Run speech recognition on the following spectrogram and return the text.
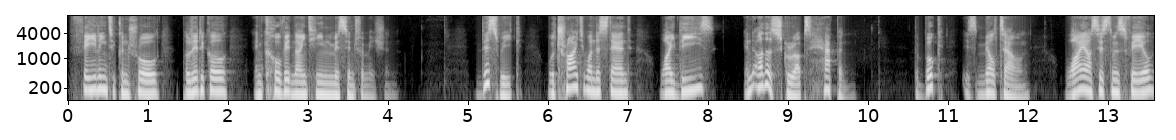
failing to control political and COVID 19 misinformation. This week, we'll try to understand why these and other screw ups happen. The book is Meltdown Why Our Systems Fail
